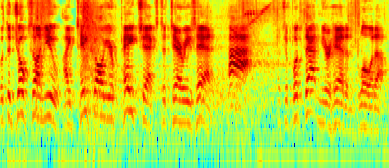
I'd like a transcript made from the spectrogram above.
But the joke's on you. I take all your paychecks to Terry's head. Ha! Why don't you put that in your head and blow it up?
